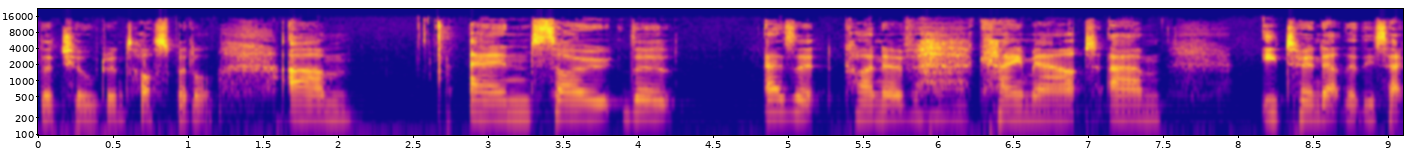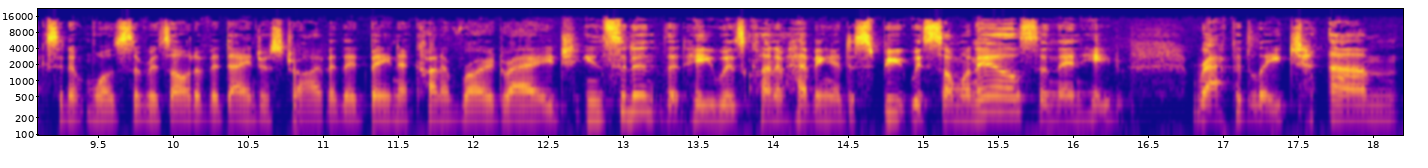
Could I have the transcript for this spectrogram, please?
the Children's Hospital. Um, and so the as it kind of came out, um, it turned out that this accident was the result of a dangerous driver. There'd been a kind of road rage incident that he was kind of having a dispute with someone else, and then he'd rapidly um,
